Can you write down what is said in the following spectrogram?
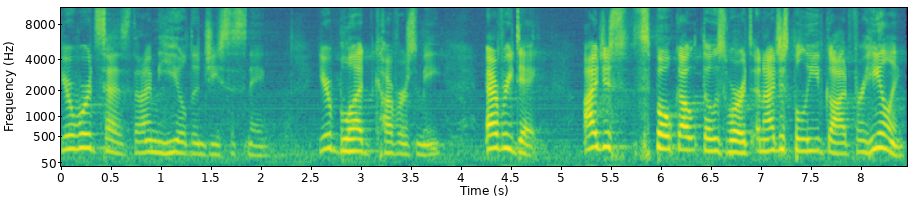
Your word says that I'm healed in Jesus' name. Your blood covers me every day. I just spoke out those words and I just believe God for healing.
